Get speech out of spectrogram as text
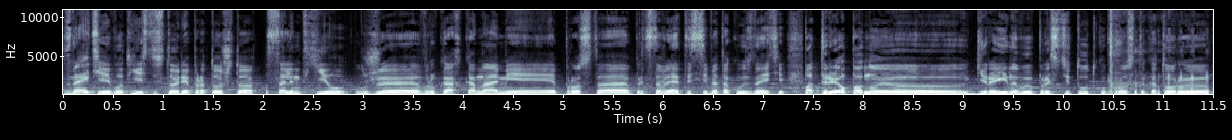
Знаете, вот есть история про то, что Silent Hill уже в руках Канами просто представляет из себя такую, знаете, потрепанную героиновую проститутку просто, которую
